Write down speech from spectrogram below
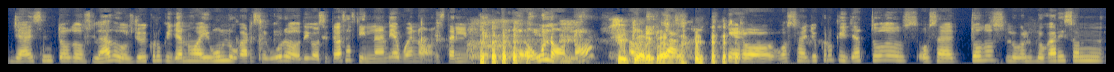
ya es en todos lados. Yo creo que ya no hay un lugar seguro. Digo, si te vas a Finlandia, bueno, está en el número uno, ¿no? Sí, claro, claro. Pero, o sea, yo creo que ya todos, o sea, todos los lugares son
